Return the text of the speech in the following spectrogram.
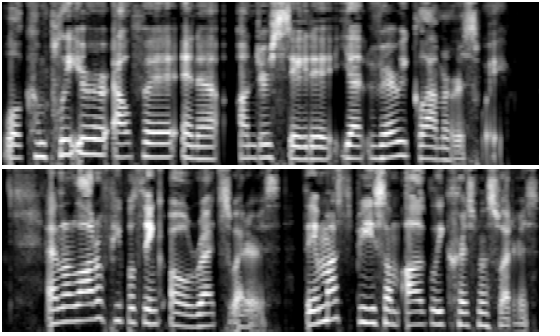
will complete your outfit in an understated yet very glamorous way. And a lot of people think, oh, red sweaters. They must be some ugly Christmas sweaters.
